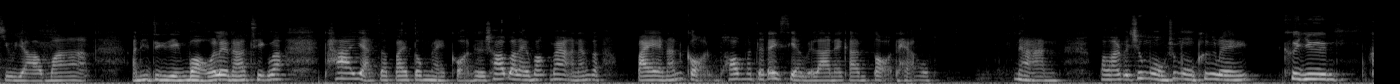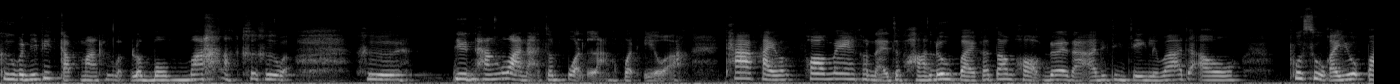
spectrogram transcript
คิวยาวมาก อันนี้จริง ๆ บอกไว้เลยนะทิกว่าถ้าอยากจะไปตรงไหนก่อนเธอชอบอะไรมากๆ อันนั้นก่อนไปอันนั้นก่อน เพราะมันจะได้เสียเวลาในการต่อแถวนาน ประมาณเป็นชั่วโมงชั่วโมงครึ่งเลย คือยืนคือวันนี้พี่กลับมาคือแบบระบมมากคือคือแบบคือยืนทั้งวันอะจนปวดหลังปวดเอวอะถ้าใครพ่อแม่คนไหนจะพาลูกไปก็ต้องพร้อมด้วยนะอันนี้จริง ๆ หรือว่าจะเอา ผู้สูงอายุไป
